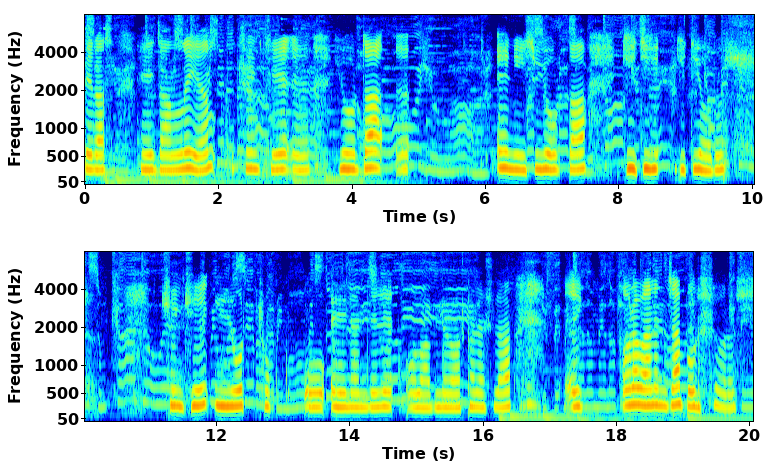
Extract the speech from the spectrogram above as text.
biraz heyecanlıyım. Çünkü e, yurda e, en iyisi yurda gidi, gidiyoruz. Çünkü yurt çok o eğlenceli olabilir arkadaşlar. E, oraya varınca buluşuyoruz.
